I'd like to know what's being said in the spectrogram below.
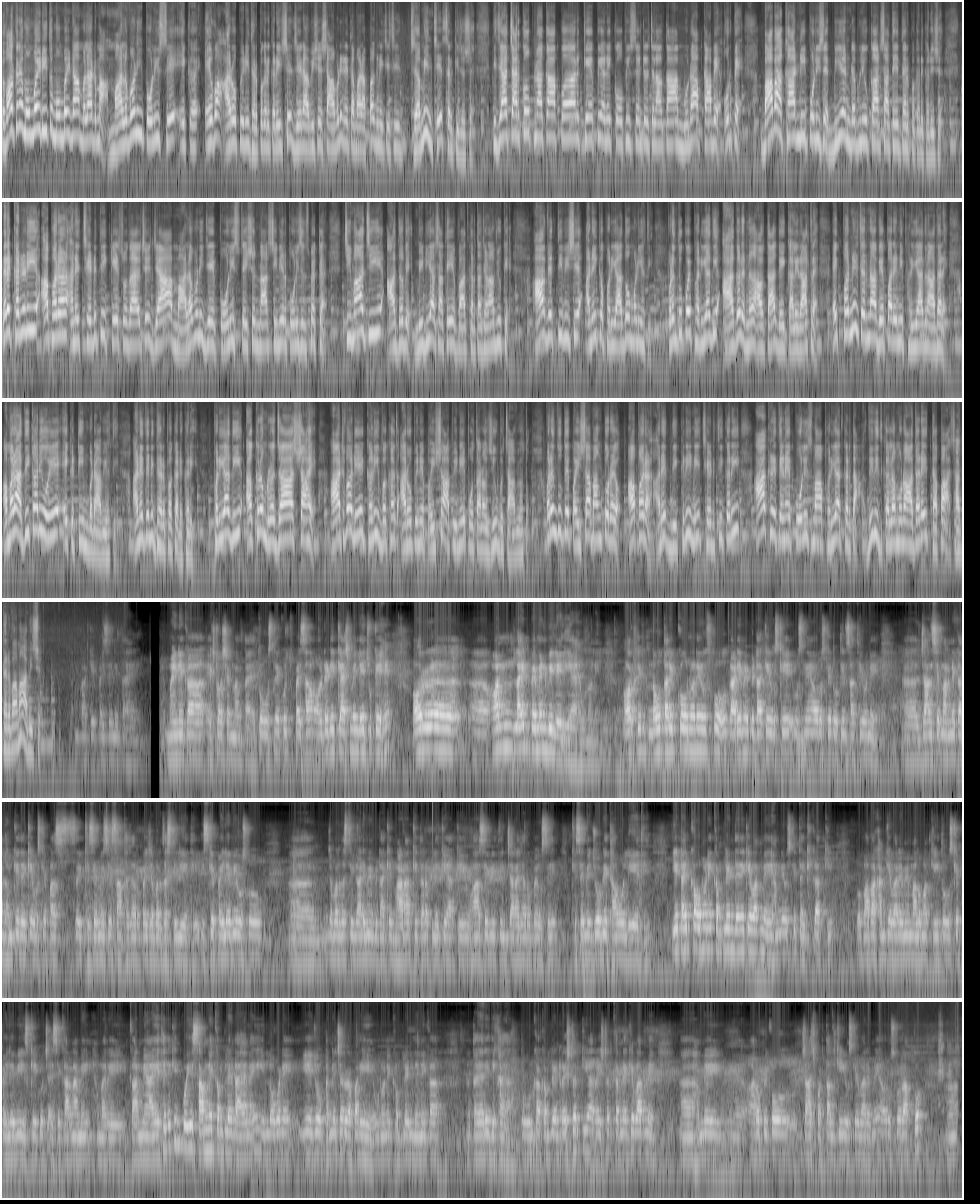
તો વાત કરીએ મુંબઈની, તો મુંબઈના મલાડમાં માલવણી પોલીસે એક એવા આરોપીની ધરપકડ કરી છે, જેના વિશે સાંભળીને તમારા પગ નીચેથી જમીન છે, સરકી જશે. કે જ્યાં ચારકોપ નાકા પર કેફે અને કોફી સેન્ટર ચલાવતા મુનાફ કાબે ઉર્ફે બાબા ખાનની પોલીસે બીએમડબલ્યુ કાર સાથે ધરપકડ કરી છે. ત્યારે ખંડણી, અપહરણ અને છેડતી કેસ નોંધાયો છે, જ્યાં માલવણી જે પોલીસ સ્ટેશનના senior police inspector Chimaji Adhave media સાથે વાત કરતા જણાવ્યું કે આ વ્યક્તિ વિશે અનેક ફરિયાદો મળી હતી. પરંતુ કોઈ ફરિયાદી આગળ ન આવતા ગઈકાલે રાત્રે એક ફર્નિચરના વેપારીની ફરિયાદના આધારે અમારા અધિકારીઓએ એક ટીમ બનાવી હતી અને તેની ધરપકડ કરી. ફરિયાદી અક્રમ રજા શાહે આઠવાડિયે ઘણી વખત આરોપીને પૈસા આપીને પોતાનો જીવ બચાવ્યો હતો. પરંતુ તે પૈસા માંગતો રહ્યો. અપહરણ અને દીકરીની છેડતી કરી આખરે તેણે પોલીસમાં ફરિયાદ કરતા વિવિધ કલમોના આધારે તપાસ હાથ ધરવામાં આવી છે. का पैसे लेता है, महीने का एक्सटॉर्शन माँगता है तो उसने कुछ पैसा ऑलरेडी कैश में ले चुके हैं और ऑनलाइन पेमेंट भी ले लिया है उन्होंने। और फिर नौ तारीख को उन्होंने उसको गाड़ी में बिठा के उसके, उसने और उसके दो तीन साथियों ने जान से मारने का धमकी दे के उसके पास खिसे में से सात हज़ार रुपये ज़बरदस्ती लिए थे। इसके पहले भी उसको ज़बरदस्ती गाड़ी में बिठा के माड़ा की तरफ़ लेके आके वहाँ से भी तीन चार हज़ार रुपये उससे खिसे में जो भी था वो लिए थे। ये टाइप का उन्होंने कंप्लेंट देने के बाद में हमने उसकी तहकीकत की। वो बाबा खान के बारे में मालूम की तो उसके पहले भी इसके कुछ ऐसे कारनामे हमारे कान में आए थे, लेकिन कोई सामने कंप्लेंट आया नहीं। इन लोगों ने ये जो फर्नीचर व्यापारी है, उन्होंने कंप्लेंट देने का तैयारी दिखाया। तो उनका कंप्लेंट रजिस्टर किया। रजिस्टर करने के बाद में हमने अ, आरोपी को जांच पड़ताल की उसके बारे में और उसको रात को अ,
